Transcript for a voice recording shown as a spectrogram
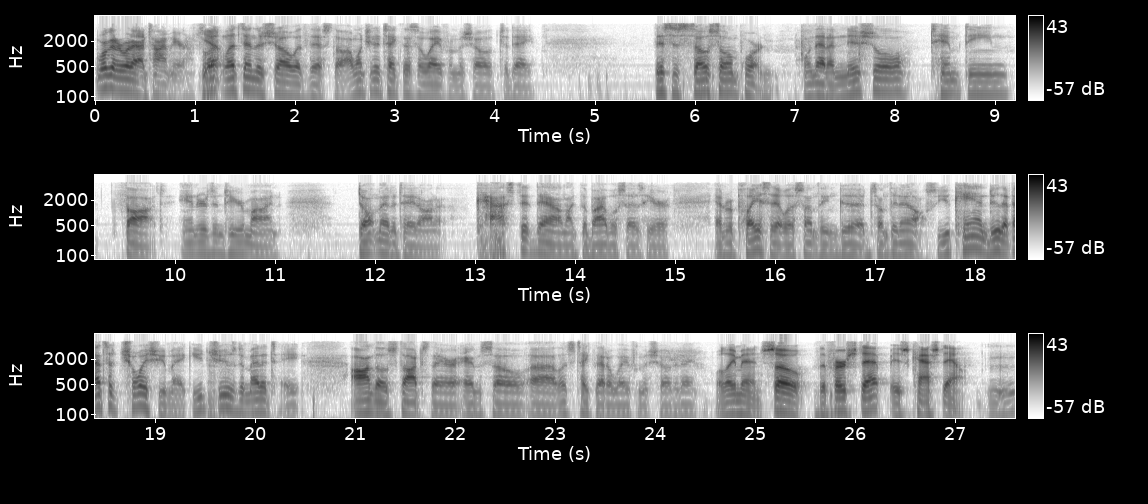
we're going to run out of time here. So Yeah. let, let's end the show with this though. I want you to take this away from the show today. This is so so important. When that initial tempting thought enters into your mind, don't meditate on it. Cast it down like the Bible says here and replace it with something good, something else. You can do that. That's a choice you make. You choose to meditate on those thoughts there. And so uh, let's take that away from the show today. well, amen. So the first step is cast down. hmm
